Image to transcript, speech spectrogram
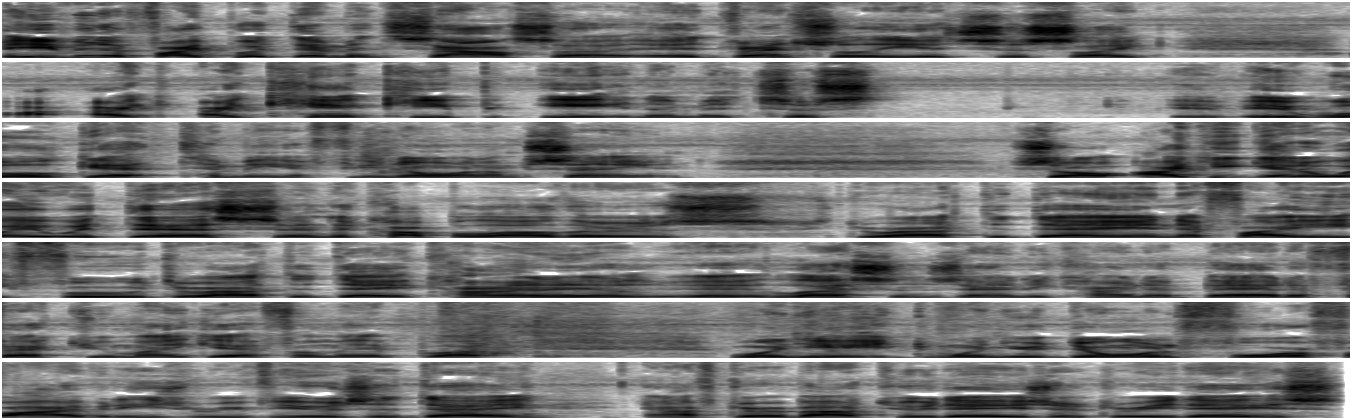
Even if I put them in salsa, eventually it's just like I, I can't keep eating them. It's just, it, it will get to me if you know what I'm saying. So I could get away with this and a couple others throughout the day, and if I eat food throughout the day, kind of lessens any kind of bad effect you might get from it. But when you when you're doing four or five of these reviews a day, after about two days or three days,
